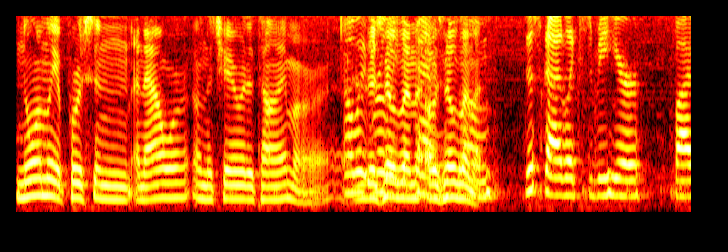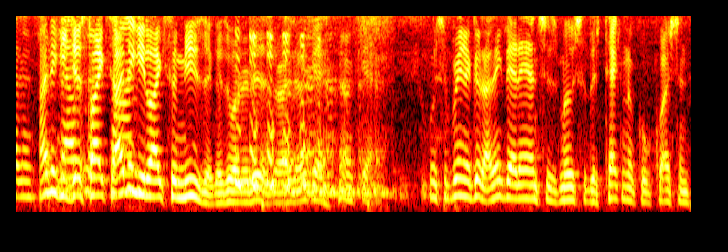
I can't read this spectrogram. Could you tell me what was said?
Normally, a person an hour on the chair at a time, or Oh, there's really no limit. Oh, there's no limit. Um, this guy likes to be here five and six I think he just likes. I think he likes the music, is what it is, right? Okay, okay. Well, Sabrina, good. I think that answers most of the technical questions.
